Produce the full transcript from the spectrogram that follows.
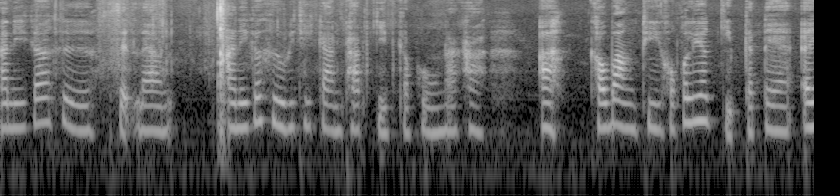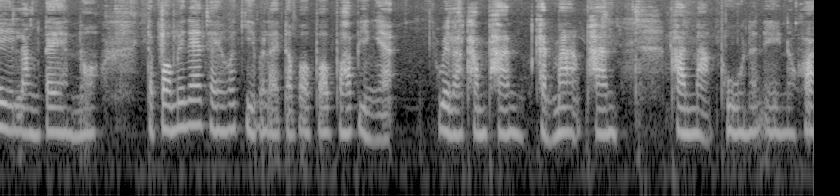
อันนี้ก็คือเสร็จแล้ว อันนี้ก็คือวิธีการพับกีบกระพงนะคะ อะเขาบางทีเขาก็เรียกกีบกระแตเอ้ยลังแตนเนาะ แต่ปอไม่แน่ใจว่ากีบอะไร แต่ปอปอพับอย่างเงี้ย เวลาทำพันขันหมากพันพันหมากภูนั่นเองนะคะ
